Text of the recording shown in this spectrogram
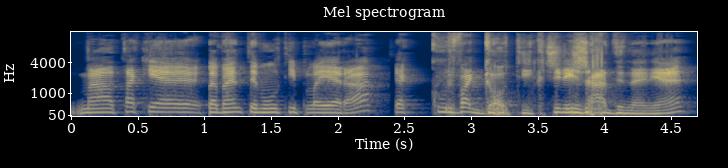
ma takie elementy multiplayera, jak kurwa Gothic, czyli żadne, nie?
